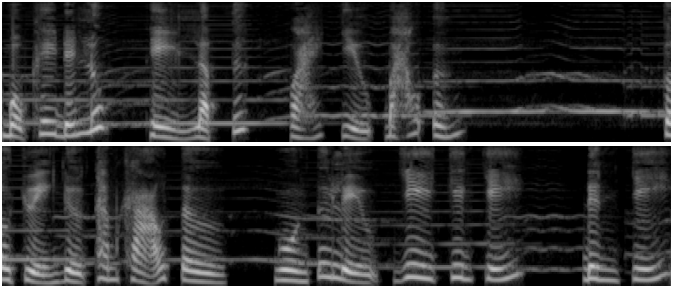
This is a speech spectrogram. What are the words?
Một khi đến lúc thì lập tức phải chịu báo ứng. Câu chuyện được tham khảo từ nguồn tư liệu Di Kiên Chí, Đinh Chí,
